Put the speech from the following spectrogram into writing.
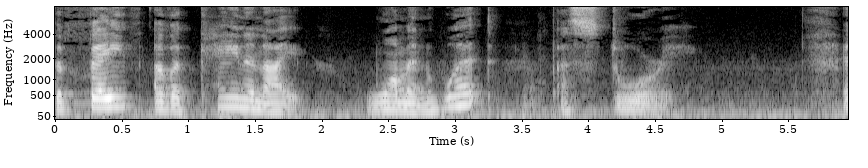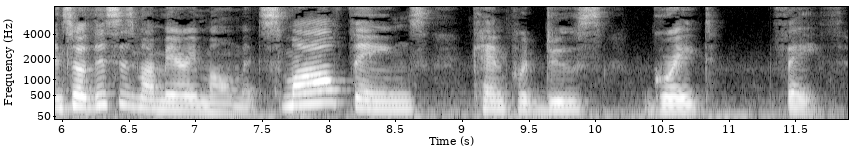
the faith of a Canaanite woman. What a story. And so this is my Mary moment. Small things can produce great faith.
